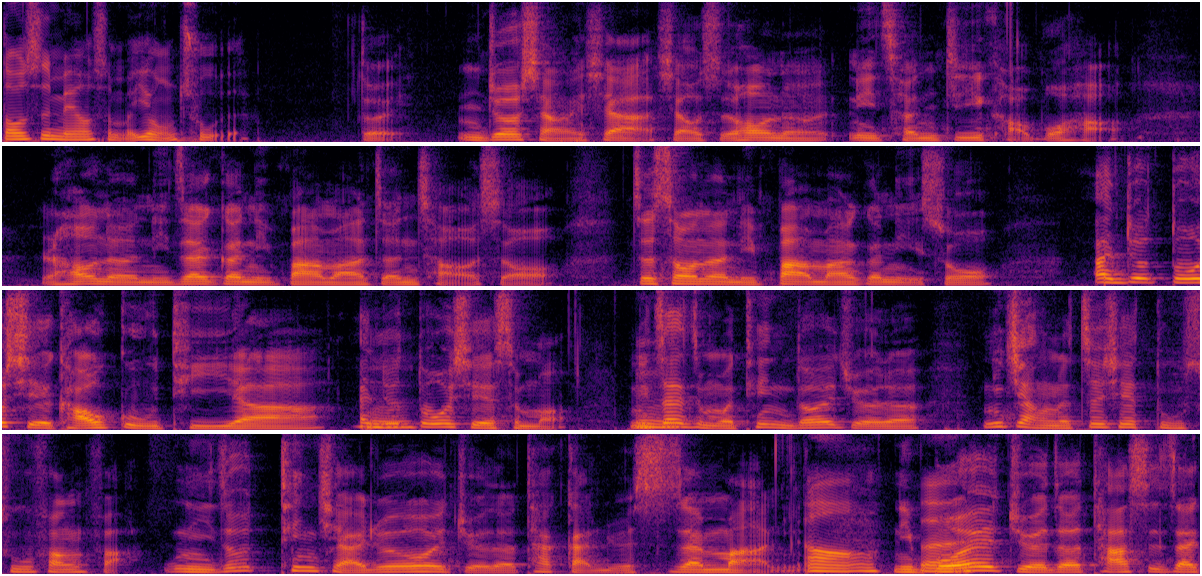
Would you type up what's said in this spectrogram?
都是没有什么用处的。对，你就想一下，小时候呢，你成绩考不好，然后呢，你在跟你爸妈争吵的时候，这时候呢，你爸妈跟你说，啊，你就多写考古题呀、啊，你就多写什么。你再怎么听，你都会觉得你讲的这些读书方法，你都听起来就会觉得他感觉是在骂你，嗯，你不会觉得他是在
